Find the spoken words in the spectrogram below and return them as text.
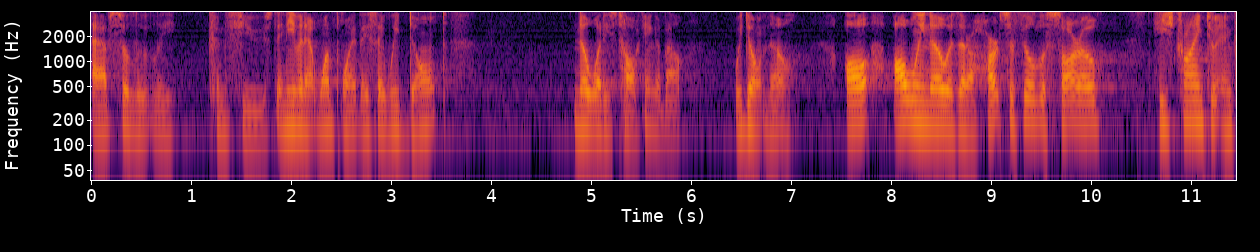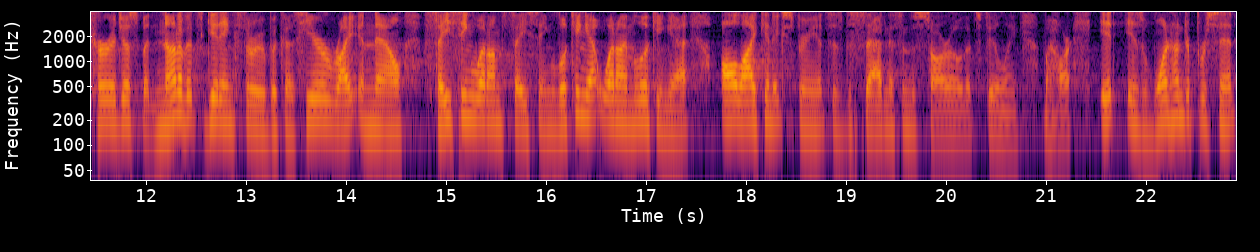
absolutely confused. And even at one point, they say, We don't know what he's talking about. We don't know. All, all we know is that our hearts are filled with sorrow. He's trying to encourage us, but none of it's getting through because here, right and now, facing what I'm facing, looking at what I'm looking at, all I can experience is the sadness and the sorrow that's filling my heart. It is 100%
